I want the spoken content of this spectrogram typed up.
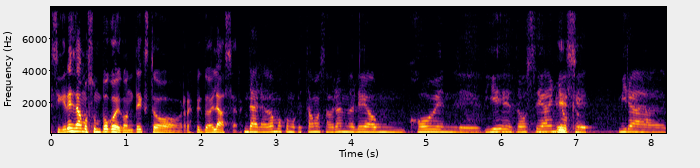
si querés damos un poco de contexto respecto de láser Dale, hagamos como que estamos hablándole a un joven de 10, 12 años Eso. que mira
